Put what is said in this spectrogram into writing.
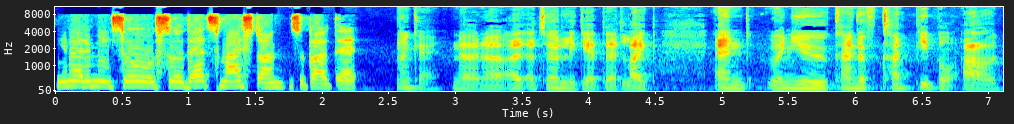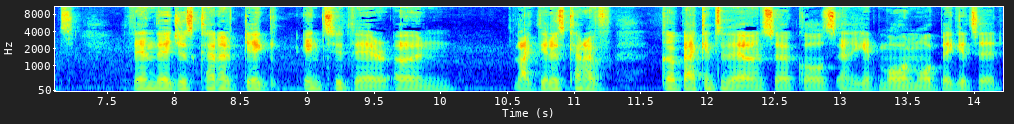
You know what I mean? So, so that's my stance about that. Okay, no, no, I, I totally get that. Like, and when you kind of cut people out, then they just kind of dig into their own, like they just kind of go back into their own circles and they get more and more bigoted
